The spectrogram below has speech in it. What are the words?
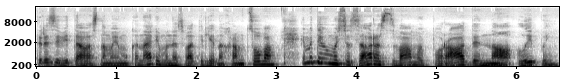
Терези, вітаю вас на моєму каналі. Мене звати Лена Храмцова, і ми дивимося зараз з вами поради на липень.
